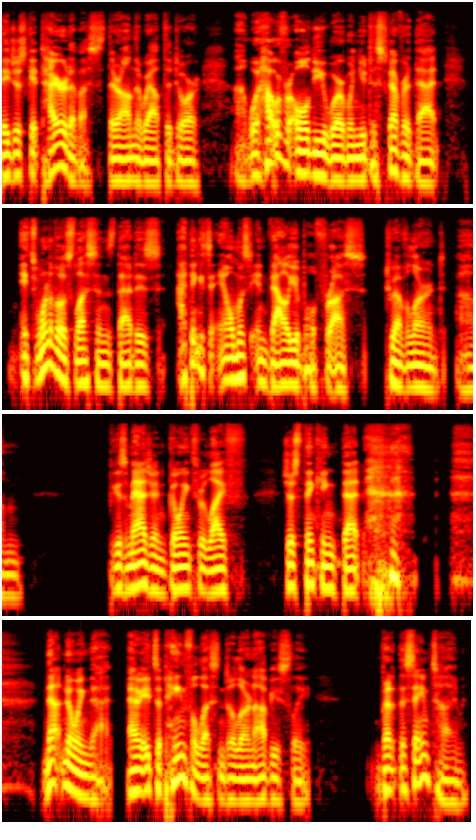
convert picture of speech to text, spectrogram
they just get tired of us, they're on their way out the door. Uh, well, however old you were when you discovered that, it's one of those lessons that is I think it's almost invaluable for us to have learned. Um, because imagine going through life just thinking that not knowing that. I mean, it's a painful lesson to learn, obviously. But at the same time,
